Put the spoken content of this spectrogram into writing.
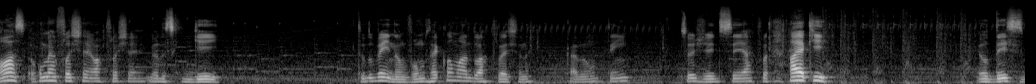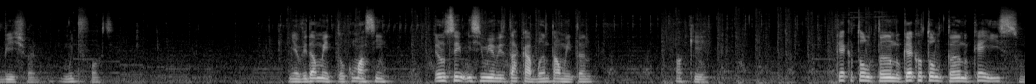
Nossa, como é a flecha? A flecha, meu Deus, que gay. Tudo bem, não vamos reclamar do arco flecha, né? Cada um tem seu jeito de ser arco flecha. Ai, aqui! Eu odeio esses bichos, velho. Muito forte. Minha vida aumentou, como assim? Eu não sei se minha vida tá acabando, tá aumentando. Ok. O que é que eu tô lutando? O que é que eu tô lutando? O que é isso?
